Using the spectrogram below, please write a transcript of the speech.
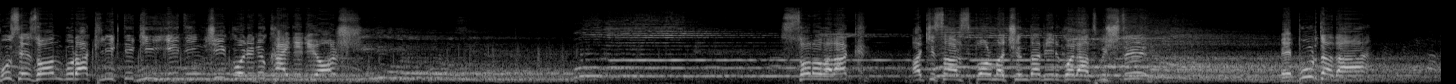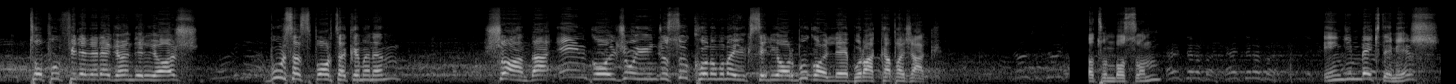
Bu sezon Burak ligdeki 7. golünü kaydediyor. Son olarak Akisar Spor maçında bir gol atmıştı. Ve burada da topu filelere gönderiyor. Bursa Spor takımının şu anda en golcü oyuncusu konumuna yükseliyor bu golle Burak Kapacak. Atun Bosun. Engin Bekdemir.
